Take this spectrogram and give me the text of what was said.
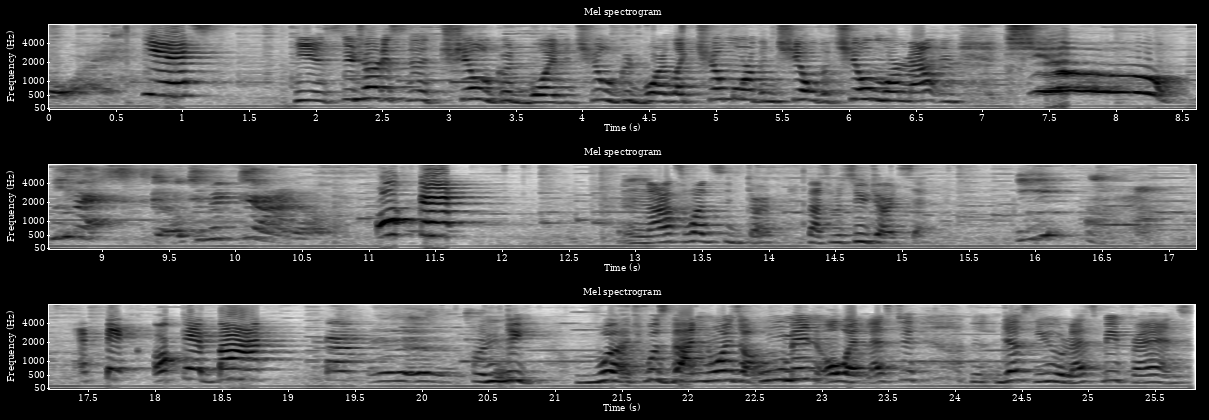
boy. yes. He is. Sutard is the chill good boy, the chill good boy, like chill more than chill, the chill more mountain. Chill! Let's go to McDonald's. Okay. And that's what Sutard, that's what Sutard said. Eat. Epic. Okay, bye. Andy, what was that noise? A human? Oh wait, let's just, just you. Let's be friends.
